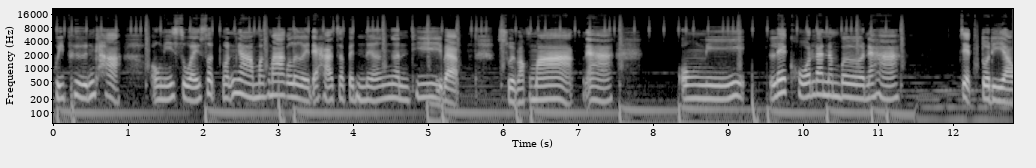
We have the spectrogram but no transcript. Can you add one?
คุยพื้นค่ะ องค์นี้สวยสดงดงามมาก ๆ เลยนะคะ จะเป็นเนื้อเงินที่แบบสวยมากๆนะคะ องค์นี้เลขโค้ดและนัมเบอร์นะคะ7ตัวเดียว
